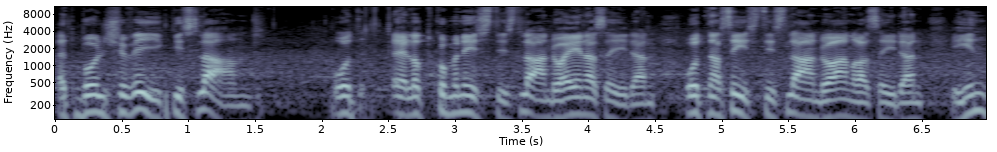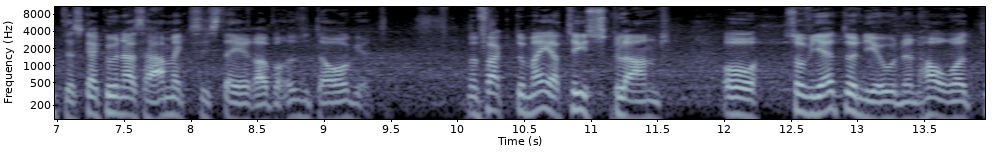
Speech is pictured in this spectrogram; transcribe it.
ett bolsjevikiskt land eller ett kommunistiskt land å ena sidan och ett nazistiskt land å andra sidan inte ska kunna samexistera överhuvudtaget. Men faktum är att Tyskland och Sovjetunionen har ett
